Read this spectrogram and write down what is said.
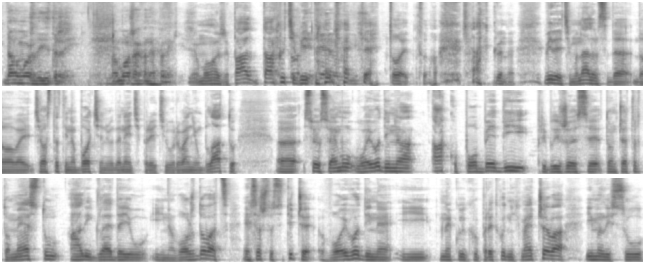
Da li može da izdrži? Pa može ako ne padne kiša. Ne može, pa tako će To biti. to je to. Tako na. Vidjet ćemo, nadam se da, da ovaj, će ostati na boćanju, da neće preći u rvanje u blatu. Uh, sve u svemu, Vojvodina ako pobedi, približuje se tom četvrtom mestu, ali gledaju i na Voždovac. E sad što se tiče Vojvodine i nekoliko prethodnih mečeva, imali su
